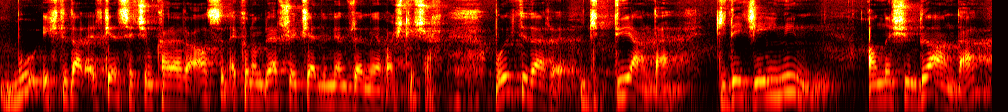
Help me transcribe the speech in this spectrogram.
bu iktidar erken seçim kararı alsın, ekonomide her şey kendinden düzelmeye başlayacak. Bu iktidarı gittiği anda, gideceğinin anlaşıldığı anda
